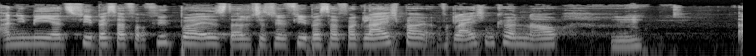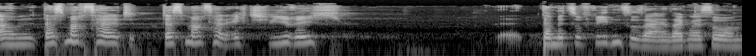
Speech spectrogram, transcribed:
Anime jetzt viel besser verfügbar ist, dadurch, dass wir viel besser vergleichbar, vergleichen können auch. Mhm. Ähm, das macht halt, das macht halt echt schwierig, damit zufrieden zu sein, sagen wir es so.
